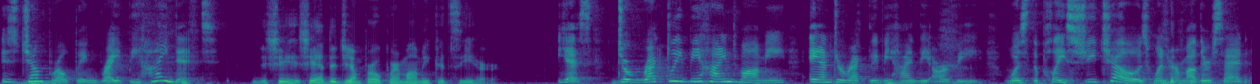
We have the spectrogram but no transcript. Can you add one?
is jump roping right behind it. She she had to jump rope where mommy could see her. Yes, directly behind mommy and directly behind the RV was the place she chose when her mother said,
